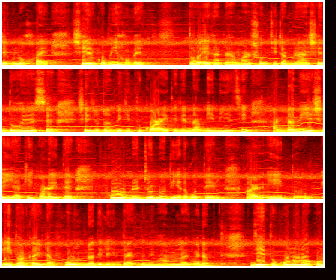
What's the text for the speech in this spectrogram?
যেগুলো হয় সেরকমই হবে। তো এখানে আমার সবজিটা প্রায় সেদ্ধ হয়ে এসছে, সেই জন্য আমি কিন্তু কড়াই থেকে নামিয়ে নিয়েছি। আর নামিয়ে সেই একই কড়াইতে ফোড়নের জন্য দিয়ে দেবো তেল। আর এই এই তরকারিটা ফোড়ন না দিলে কিন্তু একদমই ভালো লাগবে না। যেহেতু কোনো রকম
